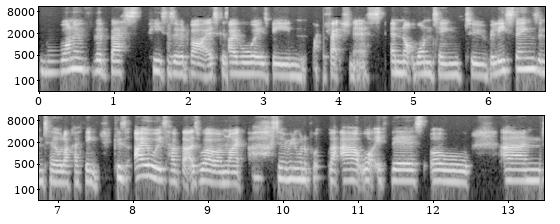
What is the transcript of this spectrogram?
One of the best pieces of advice because i've always been a perfectionist and not wanting to release things until like i think because i always have that as well. I'm like oh, i don't really want to put that out. What if this? Oh. And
